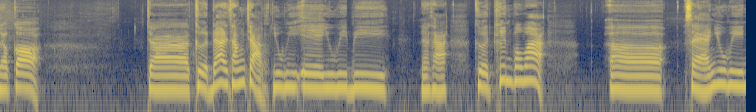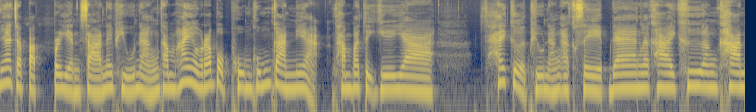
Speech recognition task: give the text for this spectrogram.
แล้วก็ จะเกิดได้ทั้งจาก UVA UVB นะคะ เกิดขึ้นเพราะว่าเอ่อแสง UV เนี่ยจะปรับเปลี่ยนสารในผิวหนังทำให้ระบบภูมิคุ้มกันเนี่ยทำปฏิกิริยา ให้เกิดผิวหนังอักเสบแดงระคายเคืองคัน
